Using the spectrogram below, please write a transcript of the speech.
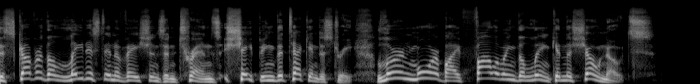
Discover the latest innovations and trends shaping the tech industry. Learn more by following the link in the show notes.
